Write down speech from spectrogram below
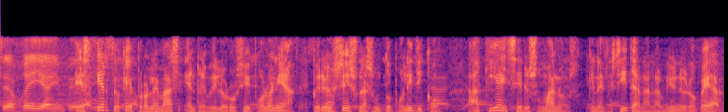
es cierto que hay problemas entre Bielorrusia y Polonia, pero ese es un asunto político. Aquí hay seres humanos que necesitan a la Unión Europea.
